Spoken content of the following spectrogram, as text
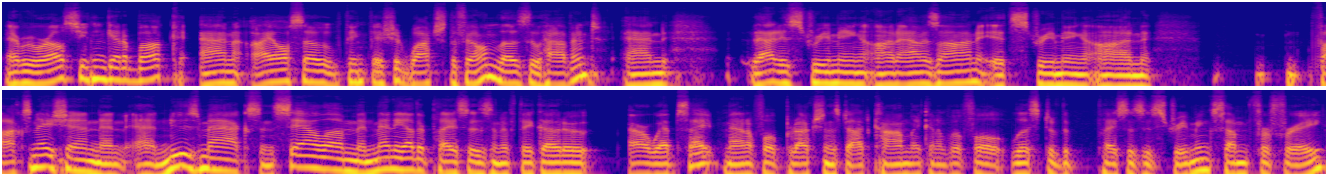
everywhere else you can get a book. And I also think they should watch the film, those who haven't. And that is streaming on Amazon, it's streaming on Fox Nation and, and Newsmax and Salem and many other places. And if they go to our website, manifoldproductions.com, they can have a full list of the places it's streaming, some for free.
